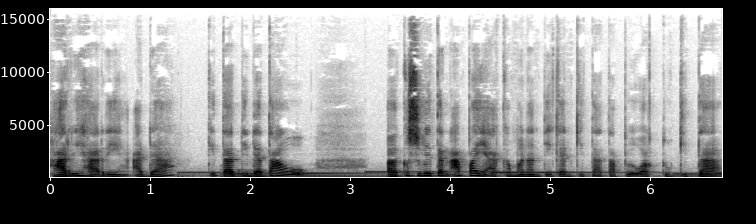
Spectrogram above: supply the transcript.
hari-hari yang ada, kita tidak tahu uh, kesulitan apa yang akan menantikan kita, tapi waktu kita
